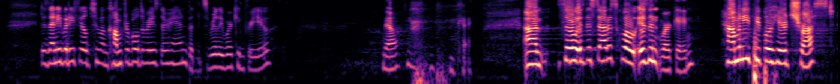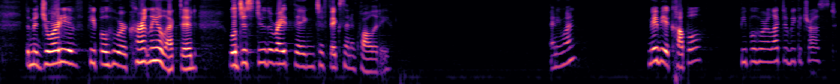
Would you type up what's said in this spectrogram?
Does anybody feel too uncomfortable to raise their hand, but it's really working for you? No? okay. Um, so if the status quo isn't working, how many people here trust the majority of people who are currently elected will just do the right thing to fix inequality. Anyone? Maybe a couple people who are elected we could trust,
